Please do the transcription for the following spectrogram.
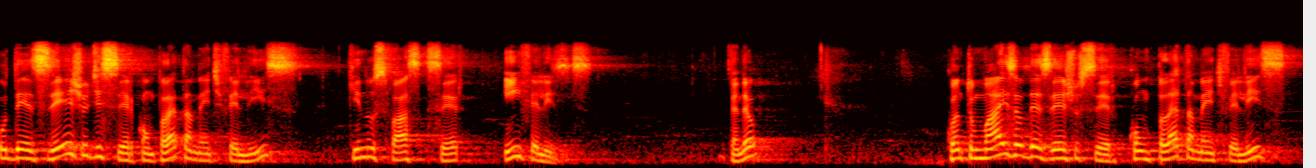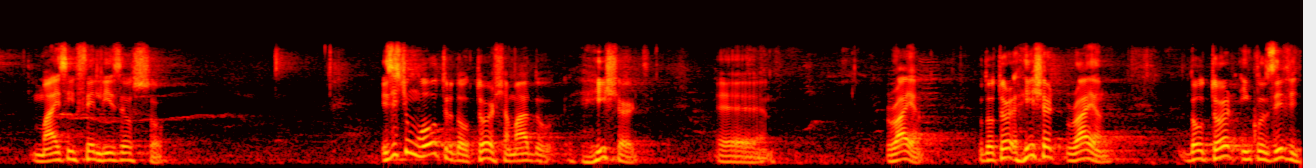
o desejo de ser completamente feliz que nos faz ser infelizes. Entendeu? Quanto mais eu desejo ser completamente feliz, mais infeliz eu sou. Existe um outro doutor chamado Richard é, Ryan. O doutor Richard Ryan, doutor, inclusive,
